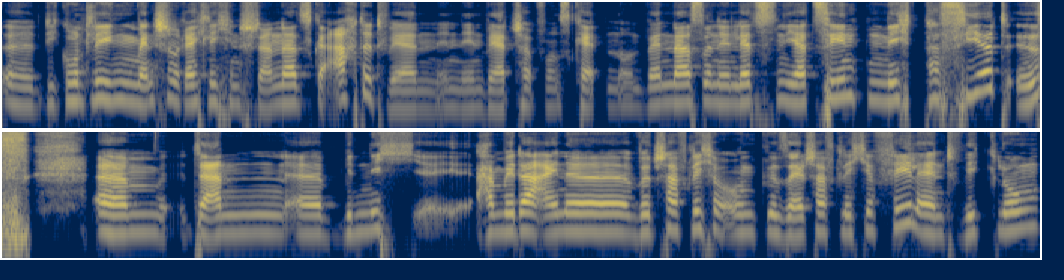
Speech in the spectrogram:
äh, die grundlegenden menschenrechtlichen Standards geachtet werden in den Wertschöpfungsketten. Und wenn das in den letzten Jahrzehnten nicht passiert ist, ähm, dann äh, bin ich, äh, haben wir da eine wirtschaftliche und gesellschaftliche Fehlentwicklung,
